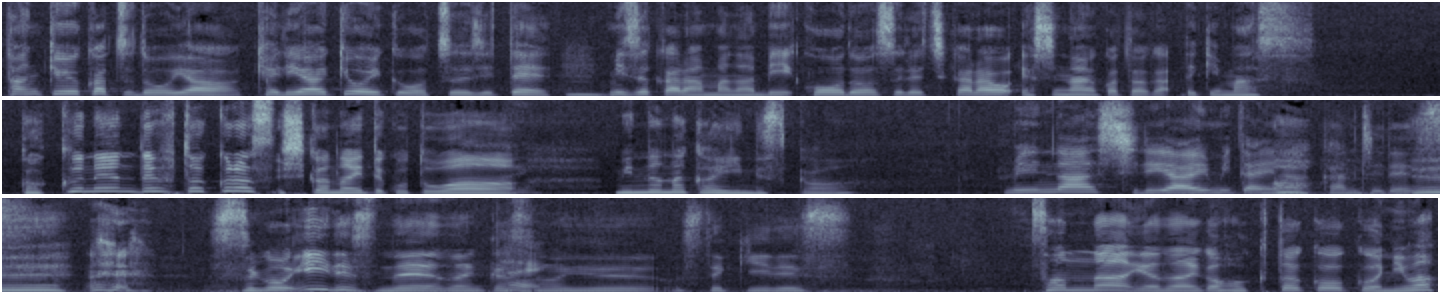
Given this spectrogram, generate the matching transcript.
探究活動やキャリア教育を通じてうん。自ら学び行動する力を養うことができます。学年で2クラスしかないってことは、い。みんな仲いいんですか？みんな知り合いみたいな感じです。えー。すごいいいですね。なんかはい。そういう素敵です、そんな米子北斗高校には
